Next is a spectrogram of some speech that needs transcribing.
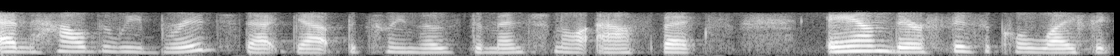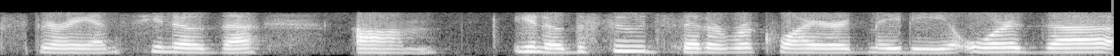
and how do we bridge that gap between those dimensional aspects and their physical life experience? You know the um you know the foods that are required maybe or the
